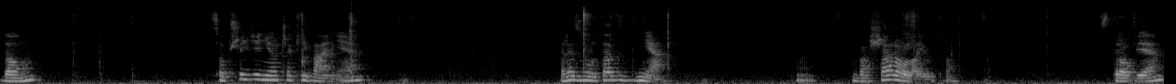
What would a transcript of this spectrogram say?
Dom. Co przyjdzie nieoczekiwanie. Rezultat dnia. Hmm. Wasza rola jutro. Zdrowie.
